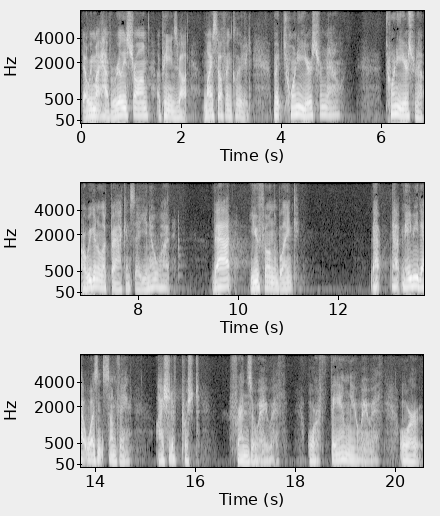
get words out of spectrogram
that we might have really strong opinions about, myself included. But 20 years from now, 20 years from now, are we going to look back and say, you know what? That, you fill in the blank, that, that maybe that wasn't something I should have pushed friends away with or family away with or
